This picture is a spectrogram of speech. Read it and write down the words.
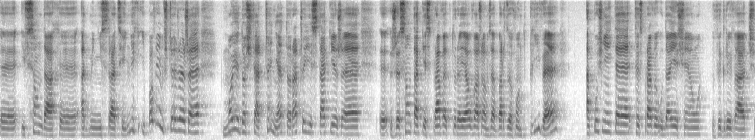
y, i w sądach y, administracyjnych. I powiem szczerze, że moje doświadczenie to raczej jest takie, że, że są takie sprawy, które ja uważam za bardzo wątpliwe, a później te, te sprawy udaje się wygrywać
